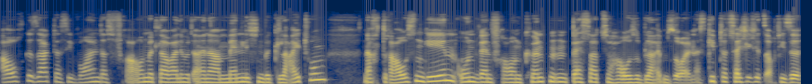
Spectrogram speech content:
auch gesagt, dass sie wollen, dass Frauen mittlerweile mit einer männlichen Begleitung nach draußen gehen und wenn Frauen könnten, besser zu Hause bleiben sollen. Es gibt tatsächlich jetzt auch diese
